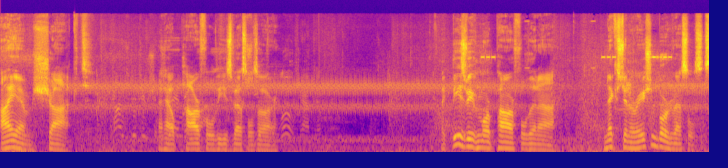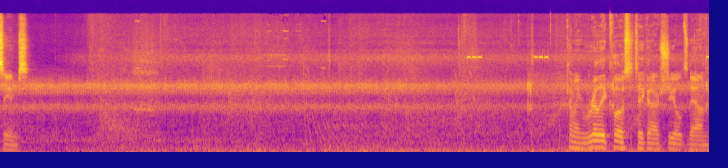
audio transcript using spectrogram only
I am shocked at how powerful these vessels are. Like, these are even more powerful than, uh, next generation Borg vessels, it seems. Coming really close to taking our shields down.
